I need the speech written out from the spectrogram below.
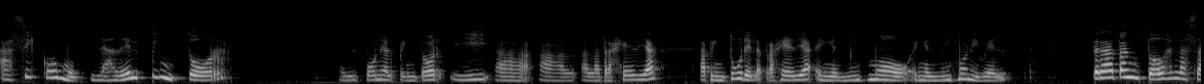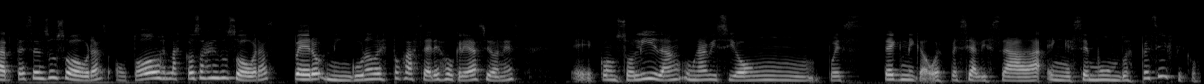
así como la del pintor, él pone al pintor y a la tragedia la pintura y la tragedia en el mismo, en el mismo nivel, tratan todas las artes en sus obras o todas las cosas en sus obras, pero ninguno de estos haceres o creaciones eh, consolidan una visión pues técnica o especializada en ese mundo específico,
